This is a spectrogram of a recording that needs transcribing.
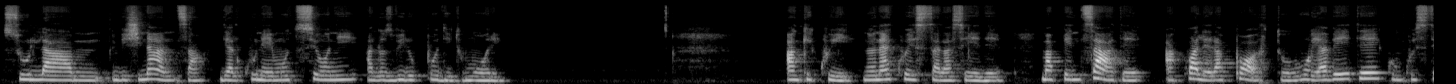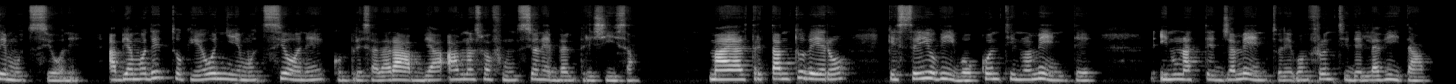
sulla mh, vicinanza di alcune emozioni allo sviluppo di tumori. Anche qui non è questa la sede, ma pensate a quale rapporto voi avete con questa emozione. Abbiamo detto che ogni emozione, compresa la rabbia, ha una sua funzione ben precisa, ma è altrettanto vero che se io vivo continuamente in un atteggiamento nei confronti della vita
